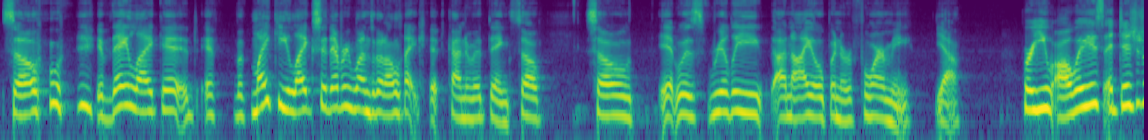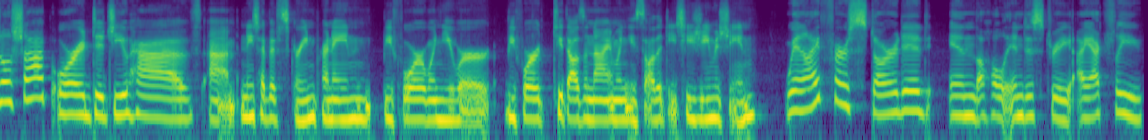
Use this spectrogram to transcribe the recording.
So if they like it, if, if Mikey likes it, everyone's going to like it, kind of a thing. So, so it was really an eye opener for me. Yeah. Were you always a digital shop, or did you have um, any type of screen printing before when you were before 2009 when you saw the DTG machine? When I first started in the whole industry, I actually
